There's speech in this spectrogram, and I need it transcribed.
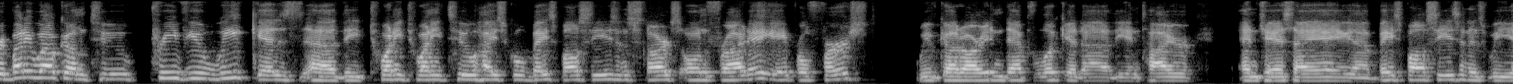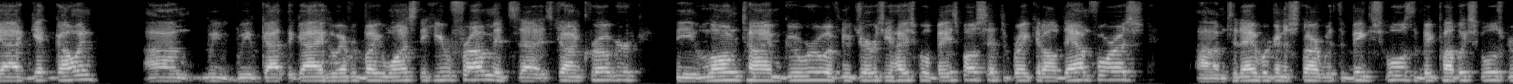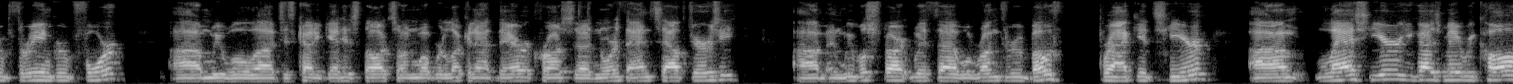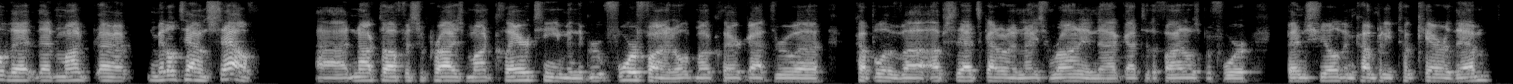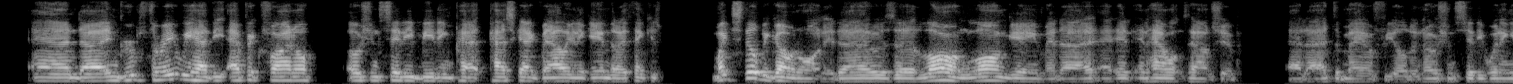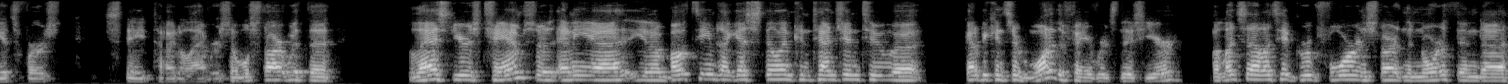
everybody. Welcome to preview week as uh, the 2022 high school baseball season starts on Friday, April 1st. We've got our in depth look at uh, the entire NJSIAA uh, baseball season as we uh, get going. Um, we, we've got the guy who everybody wants to hear from. It's, uh, it's John Kroger, the longtime guru of New Jersey high school baseball, set to break it all down for us. Um, today, we're going to start with the big schools, the big public schools, group three and group four. Um, we will uh, just kind of get his thoughts on what we're looking at there across uh, North and South Jersey. Um, and we will start with, uh, we'll run through both brackets here. Um, last year, you guys may recall that, that Mont, uh, Middletown South uh, knocked off a surprise Montclair team in the group four final. Montclair got through a couple of uh, upsets, got on a nice run, and uh, got to the finals before Ben Shield and company took care of them. And uh, in Group Three, we had the epic final: Ocean City beating Pat- Valley in a game that I think is might still be going on. It, uh, it was a long, long game at, uh, in, in Hamilton Township at, uh, at the Mayo Field, and Ocean City winning its first state title ever. So we'll start with the last year's champs. Or any uh, you know both teams i guess still in contention to uh, got to be considered one of the favorites this year. But let's uh, let's hit group four and start in the north and uh,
